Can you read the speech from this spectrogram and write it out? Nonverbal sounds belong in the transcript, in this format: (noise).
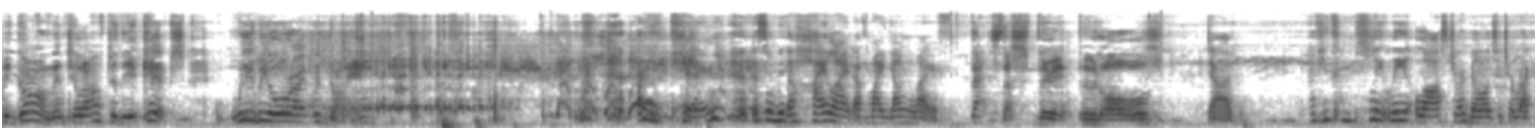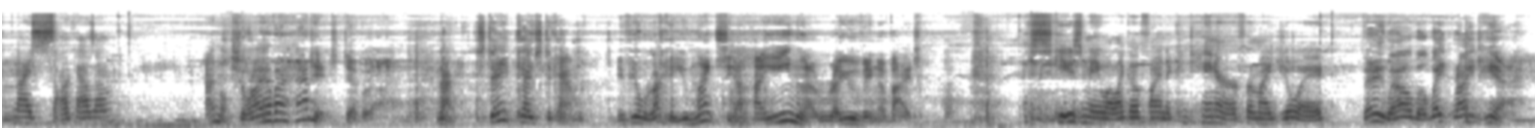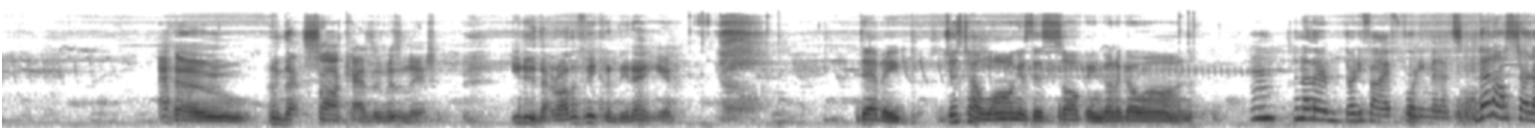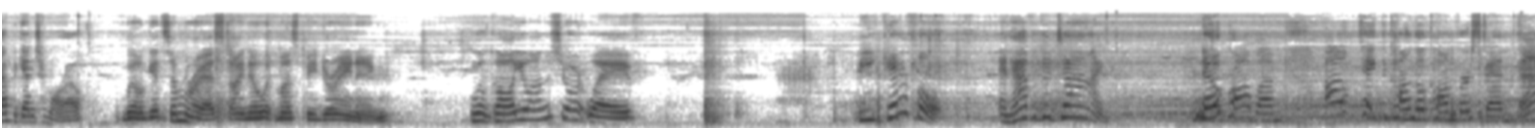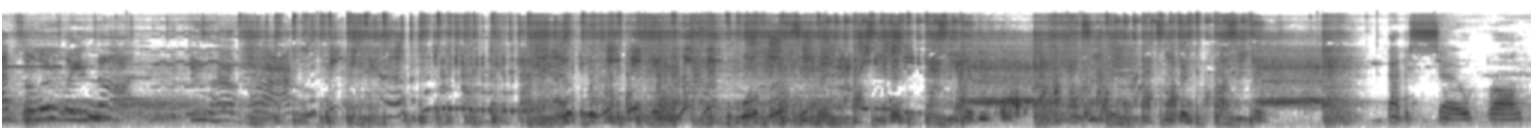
until after the eclipse. Will you be all right with Donny? Are you kidding? This will be the highlight of my young life. That's the spirit, Poodles. Dad, have you completely lost your ability to recognize sarcasm? I'm not sure I ever had it, Deborah. Now, stay close to camp. If you're lucky, you might see a hyena roving about. Excuse me while I go find a container for my joy. Very well, we'll wait right here. Oh, (laughs) that's sarcasm, isn't it? You do that rather frequently, don't you? (gasps) Debbie, just how long is this sulking gonna go on? Mm, another 35, 40 minutes. Then I'll start up again tomorrow. Well, get some rest. I know it must be draining. We'll call you on the shortwave. Be careful and have a good time. No problem. I'll take the Congo Converse spin. Absolutely not. But do have fun. That is so wrong.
